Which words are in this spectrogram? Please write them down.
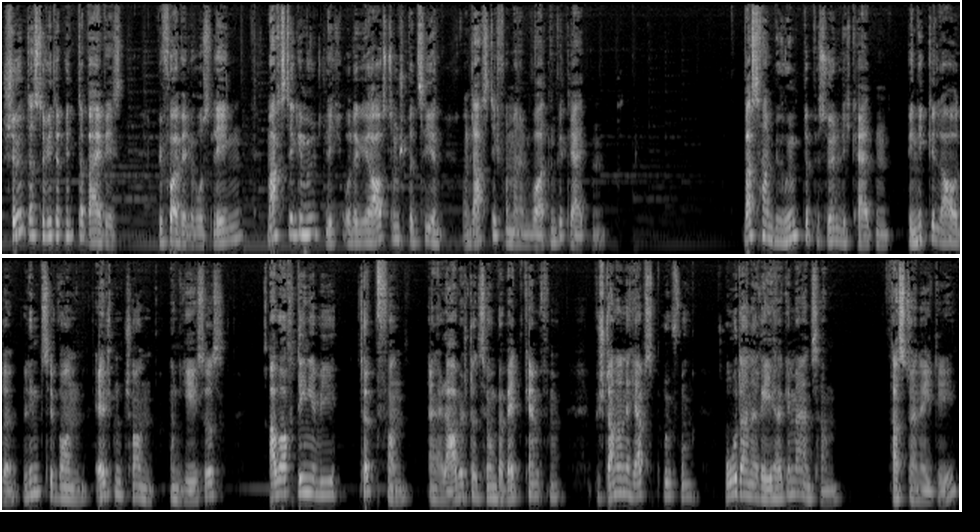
Schön, dass du wieder mit dabei bist. Bevor wir loslegen, mach's dir gemütlich oder geh raus zum Spazieren und lass dich von meinen Worten begleiten. Was haben berühmte Persönlichkeiten wie Niki Lauda, Lindsey Vonn, Elton John und Jesus, aber auch Dinge wie Töpfern, eine Labestation bei Wettkämpfen, bestandene Herbstprüfung oder eine Reha gemeinsam? Hast du eine Idee?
